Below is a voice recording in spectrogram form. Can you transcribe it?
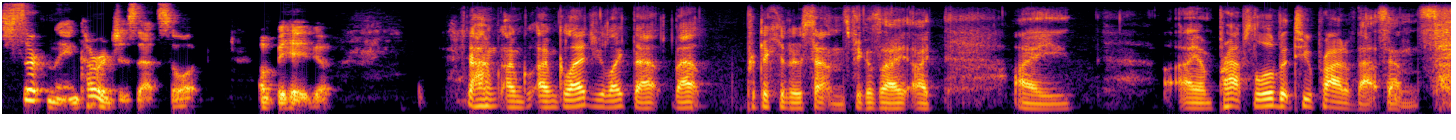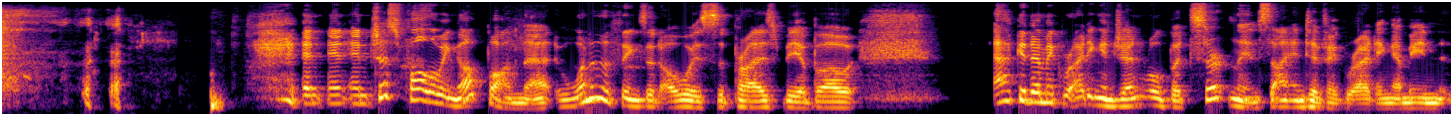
certainly encourages that sort of behavior. I'm I'm, I'm glad you like that that particular sentence because I I I, I am perhaps a little bit too proud of that sentence. and, and and just following up on that, one of the things that always surprised me about academic writing in general, but certainly in scientific writing, I mean,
